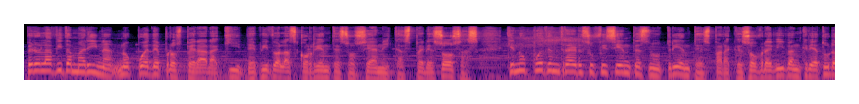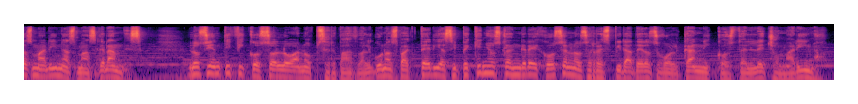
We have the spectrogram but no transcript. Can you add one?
pero la vida marina no puede prosperar aquí debido a las corrientes oceánicas perezosas, que no pueden traer suficientes nutrientes para que sobrevivan criaturas marinas más grandes. Los científicos solo han observado algunas bacterias y pequeños cangrejos en los respiraderos volcánicos del lecho marino.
